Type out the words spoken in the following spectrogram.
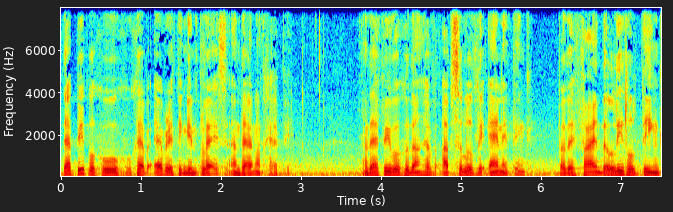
there are people who, who have everything in place and they are not happy. And there are people who don't have absolutely anything, but they find a little thing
